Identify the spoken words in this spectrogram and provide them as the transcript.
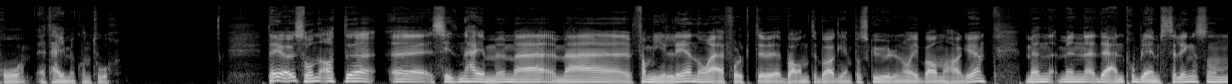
på et heimekontor. Det er jo sånn at eh, siden hjemme med, med, familie, nå er folk til barn tilbake igjen på skolen og i barnehage, men, men det er en problemstilling som,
